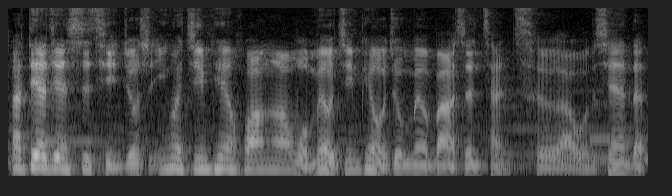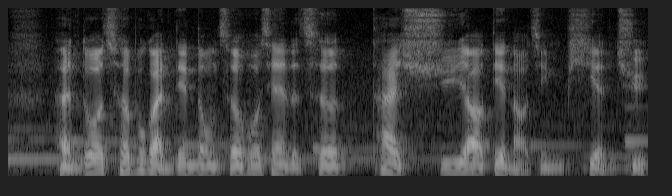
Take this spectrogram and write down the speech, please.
那第二件事情就是因为晶片荒啊，我没有晶片，我就没有办法生产车啊。我的现在的很多车，不管电动车或现在的车，太需要电脑晶片去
